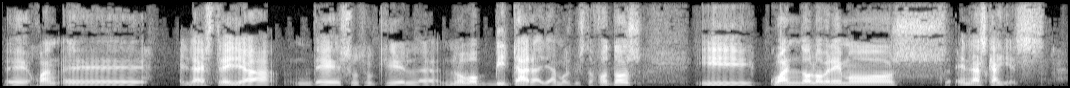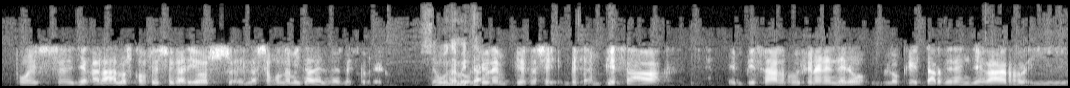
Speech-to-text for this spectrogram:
Eh, Juan, eh, la estrella de Suzuki, el eh, nuevo Vitara, ya hemos visto fotos. ¿Y cuándo lo veremos en las calles? Pues llegará a los concesionarios en la segunda mitad del mes de febrero. Segunda la mitad. Empieza, sí, empieza, empieza empieza la producción en enero, lo que tarden en llegar y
